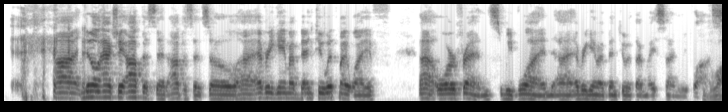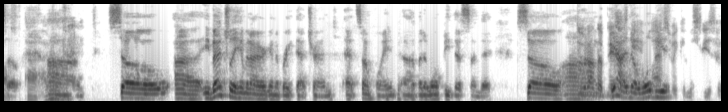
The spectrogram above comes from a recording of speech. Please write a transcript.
uh, no, actually, opposite, opposite. So uh, every game I've been to with my wife uh, or friends, we've won. Uh, every game I've been to with my son, we've lost. We've lost. So, um, so uh, eventually, him and I are going to break that trend at some point, uh, but it won't be this Sunday. So um, Do it on the Bears yeah, no, we'll last be. week of the season.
